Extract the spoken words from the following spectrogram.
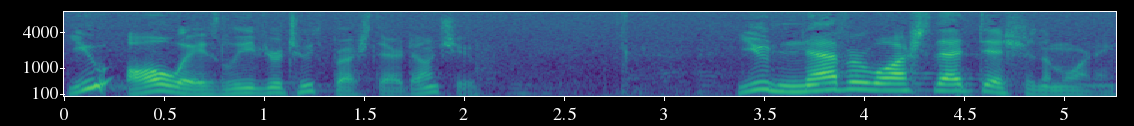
you always leave your toothbrush there, don't you? You never wash that dish in the morning.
